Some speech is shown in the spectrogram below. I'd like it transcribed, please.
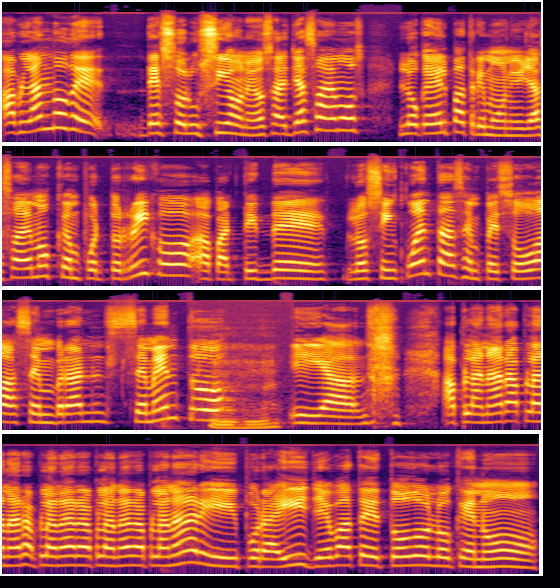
hablando de, soluciones, o sea, ya sabemos lo que es el patrimonio, ya sabemos que en Puerto Rico a partir de los 50 se empezó a sembrar cemento y a aplanar, aplanar, aplanar, aplanar, aplanar y por ahí llévate todo lo que no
